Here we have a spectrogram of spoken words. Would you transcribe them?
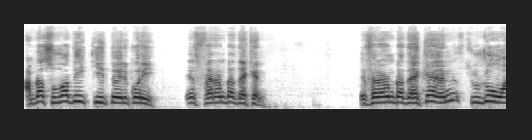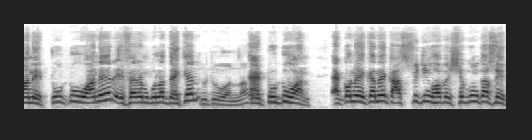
আমরা সোফা দিয়ে কি তৈরি করি? এই ফেরামটা দেখেন। এই ফেরামটা দেখেন টু টু ওয়ানের টু টু ওয়ানের এই ফেরামগুলো দেখেন। Two two one two two one এখন এখানে গাছ ফিটিং হবে সেগুন কাছের।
